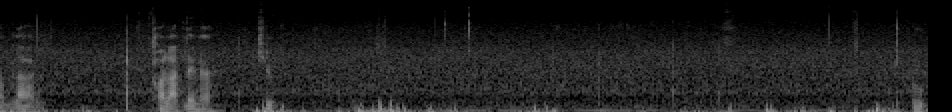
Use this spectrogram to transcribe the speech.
3ล่าง ขอรัดเลยนะชิบอุ๊บ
